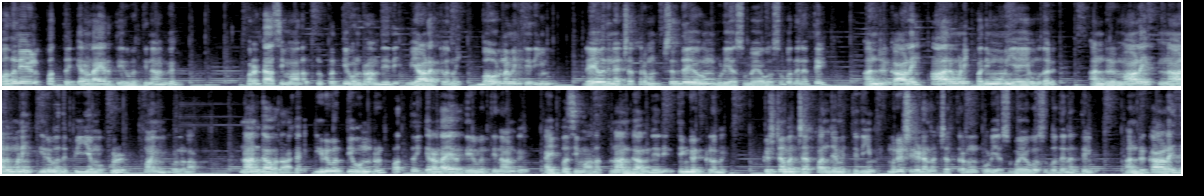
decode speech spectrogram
பதினேழு பத்து இரண்டாயிரத்தி இருபத்தி நான்கு புரட்டாசி மாதம் முப்பத்தி ஒன்றாம் தேதி வியாழக்கிழமை பௌர்ணமி தேதியும் ரேவதி நட்சத்திரமும் சித்த யோகம் கூடிய சுபயோக சுப தினத்தில் அன்று காலை ஆறு மணி பதிமூணு ஏஎம் முதல் அன்று மாலை நாலு மணி இருபது பிஎம்முக்குள் வாங்கிக் கொள்ளலாம். நான்காவதாக இருபத்தி ஒன்று பத்து இரண்டாயிரத்தி இருபத்தி நான்கு ஐப்பசி மாதம் நான்காம் தேதி திங்கட்கிழமை. கிருஷ்ணபட்ச பஞ்சமி திதியும் மிருஷிட நட்சத்திரமும் கூடிய சுபயோக சுப தினத்தில் அன்று காலை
